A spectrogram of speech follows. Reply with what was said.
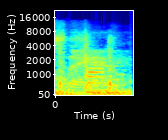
saying.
